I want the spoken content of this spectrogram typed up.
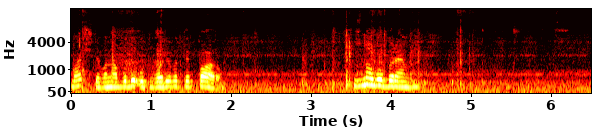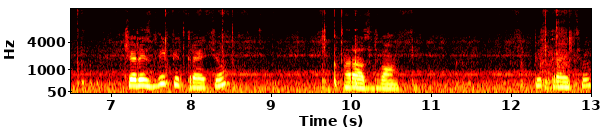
Бачите, вона буде утворювати пару. Знову беремо через дві під третю. Раз, два. Під третю.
